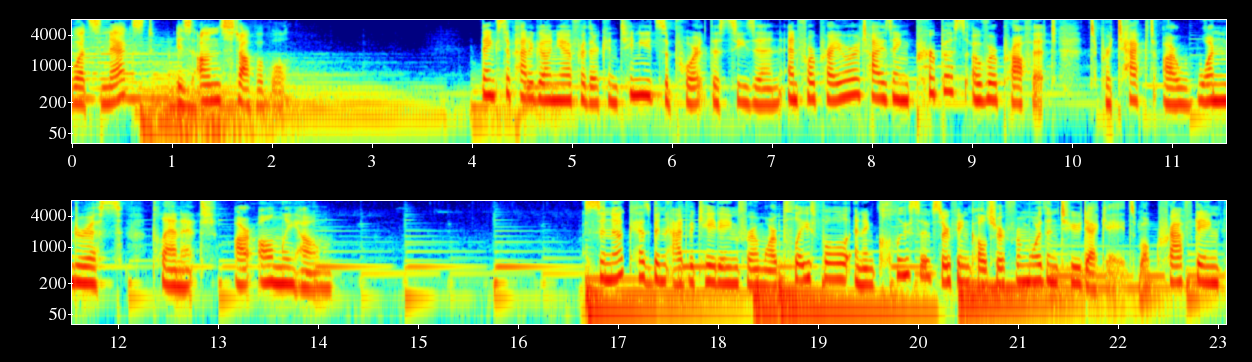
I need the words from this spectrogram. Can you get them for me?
What's next is unstoppable. Thanks to Patagonia for their continued support this season and for prioritizing purpose over profit to protect our wondrous planet, our only home. Sanuk has been advocating for a more playful and inclusive surfing culture for more than two decades while crafting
